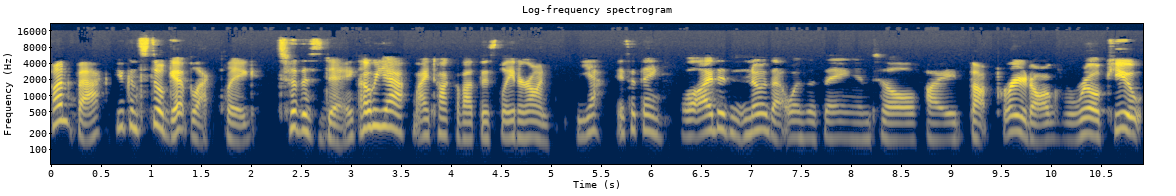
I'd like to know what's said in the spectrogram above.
Fun fact, you can still get black plague to this day. Oh, yeah, I talk about this later on. Yeah, it's a thing. Well, I didn't know that was a thing until I thought prairie dogs were real cute.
